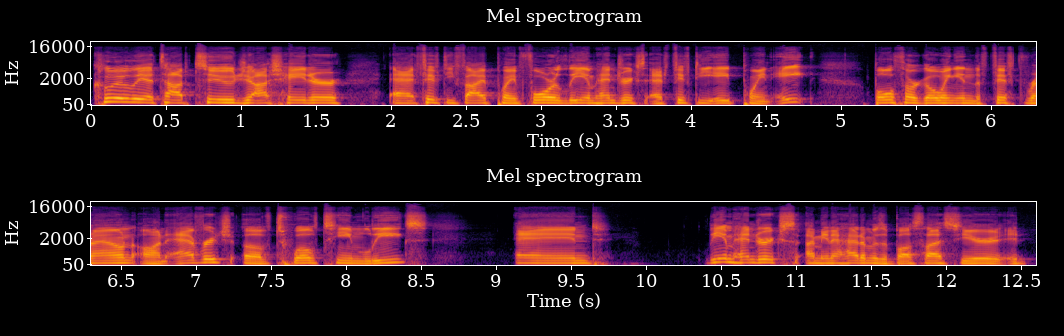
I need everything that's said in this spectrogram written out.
clearly a top two, Josh Hader at 55.4, Liam Hendriks at 58.8. Both are going in the fifth round on average of 12 team leagues. And Liam Hendriks, I mean, I had him as a bust last year. It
